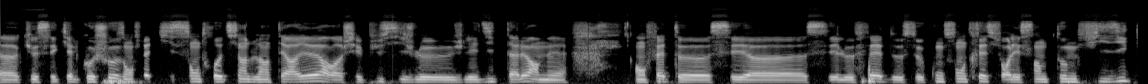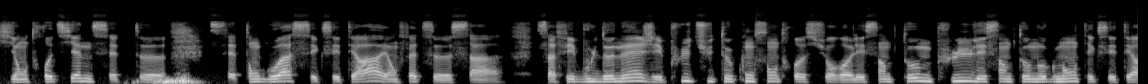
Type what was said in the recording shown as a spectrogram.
euh, que c'est quelque chose en fait qui s'entretient de l'intérieur. Je sais plus si je le, je l'ai dit tout à l'heure, mais en fait, euh, c'est euh, c'est le fait de se concentrer sur les symptômes physiques qui entretiennent cette euh, cette angoisse, etc. Et en fait, ça ça fait boule de neige. Et plus tu te concentres sur les symptômes, plus les symptômes augmentent, etc.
